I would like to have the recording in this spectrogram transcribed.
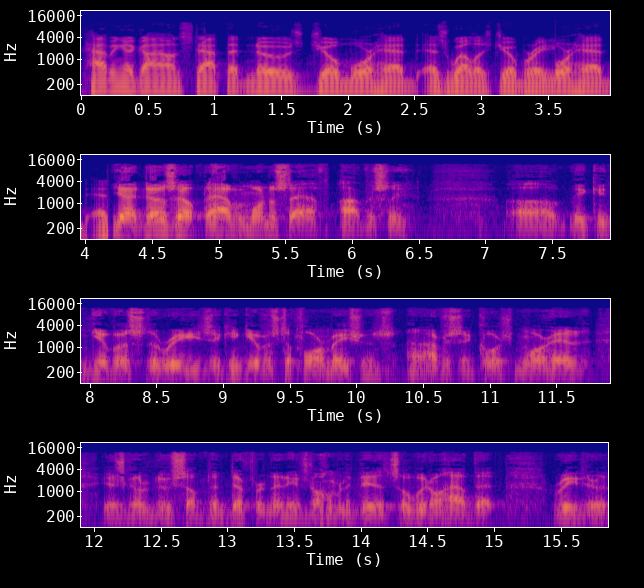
having a guy on staff that knows Joe Moorhead as well as Joe Brady. Moorhead, as- yeah, it does help to have him on the staff. Obviously, uh, he can give us the reads, he can give us the formations, and obviously, of course, Moorhead is going to do something different than he's normally did, so we don't have that reader.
